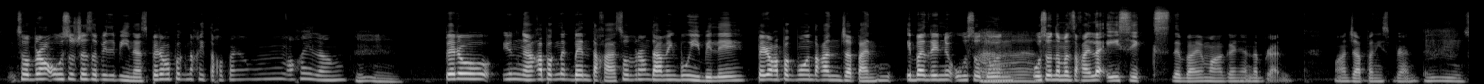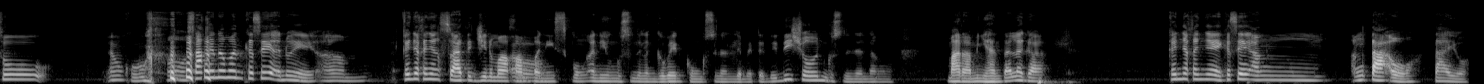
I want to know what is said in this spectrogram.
Sobrang uso siya sa Pilipinas. Pero kapag nakita ko, parang, mm, okay lang. Mm-mm. Pero, yun nga, kapag nagbenta ka, sobrang daming bumibili. Pero kapag pumunta ka ng Japan, iba rin yung uso doon. Ah. Uso naman sa kanila, Asics, 'di ba Yung mga ganyan na brand. Mga Japanese brand. Mm-mm. So, ewan ko. Oo, sa akin naman kasi ano eh, um, kanya-kanyang strategy ng mga companies kung ano yung gusto nilang gawin, kung gusto nilang limited edition, gusto nilang maramihan talaga. Kanya-kanya eh. Kasi ang ang tao, tayo,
